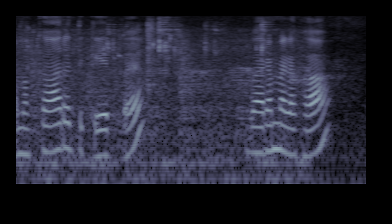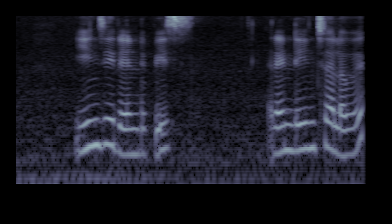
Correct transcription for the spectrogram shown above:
நம்ம காரத்துக்கு ஏற்ப வரமிளகா இஞ்சி ரெண்டு பீஸ் ரெண்டு இன்ச் அளவு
